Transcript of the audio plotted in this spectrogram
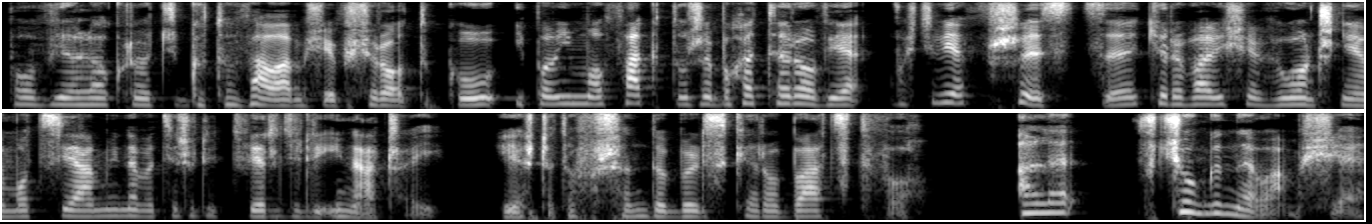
powielokroć gotowałam się w środku i pomimo faktu, że bohaterowie, właściwie wszyscy, kierowali się wyłącznie emocjami, nawet jeżeli twierdzili inaczej. I jeszcze to wszędobylskie robactwo. Ale wciągnęłam się.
